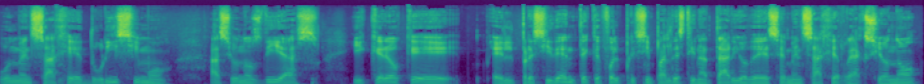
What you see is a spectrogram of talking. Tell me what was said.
un mensaje durísimo hace unos días, y creo que el presidente, que fue el principal destinatario de ese mensaje, reaccionó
